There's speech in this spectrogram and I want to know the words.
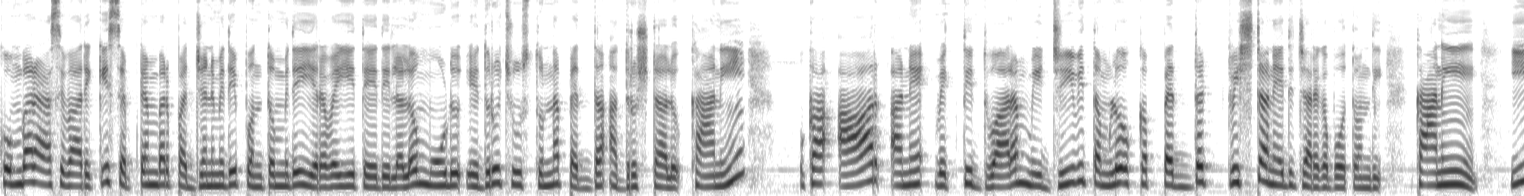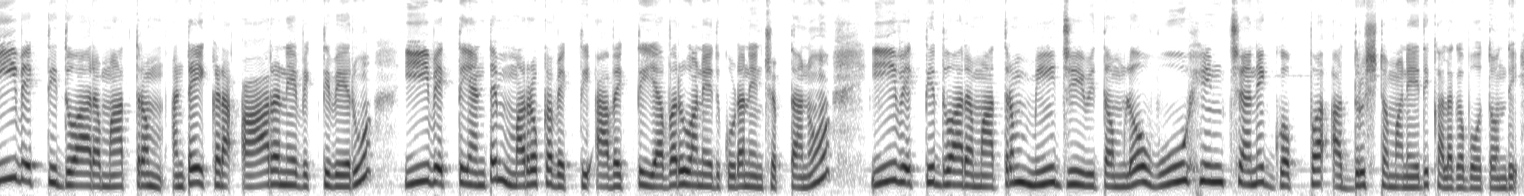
కుంభరాశి వారికి సెప్టెంబర్ పద్దెనిమిది పంతొమ్మిది ఇరవై తేదీలలో మూడు ఎదురు చూస్తున్న పెద్ద అదృష్టాలు. కానీ ఒక ఆర్ అనే వ్యక్తి ద్వారా మీ జీవితంలో ఒక పెద్ద ట్విస్ట్ అనేది జరగబోతోంది. కానీ ఈ వ్యక్తి ద్వారా మాత్రం అంటే ఇక్కడ ఆర్ అనే వ్యక్తి వేరు ఈ వ్యక్తి అంటే మరొక వ్యక్తి ఆ వ్యక్తి ఎవరు అనేది కూడా నేను చెప్తాను. ఈ వ్యక్తి ద్వారా మాత్రం మీ జీవితంలో ఊహించని గొప్ప అదృష్టం అనేది కలగబోతోంది.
